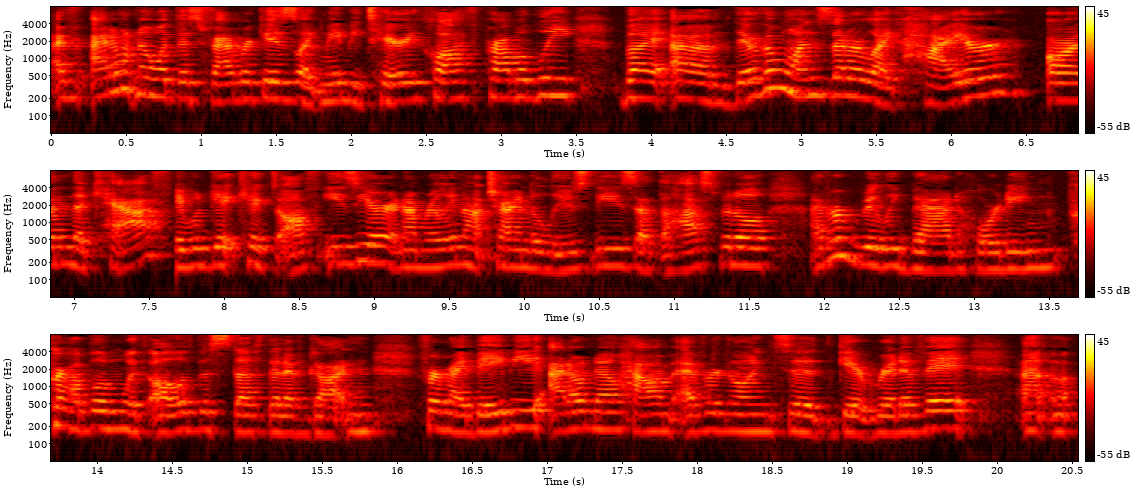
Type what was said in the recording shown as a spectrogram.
I've, I do not know what this fabric is, like maybe terry cloth probably, but um, they're the ones that are like higher on the calf, it would get kicked off easier and I'm really not trying to lose these at the hospital. I have a really bad hoarding problem with all of the stuff that I've gotten for my baby. I don't know how I'm ever going to get rid of it. Uh,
